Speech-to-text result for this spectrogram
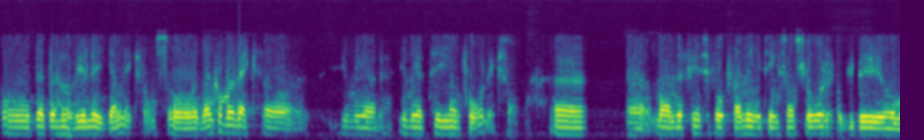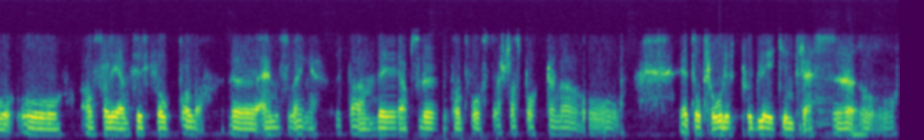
och det behöver ju ligan liksom. Så den kommer växa ju mer, ju mer tiden får liksom. Eh, Eh, men det finns ju fortfarande ingenting som slår rugby och, och australiensisk fotboll då, eh, än så länge. Utan det är absolut de två största sporterna och ett otroligt publikintresse. Och,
